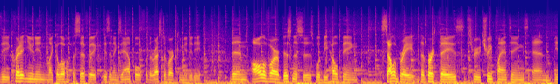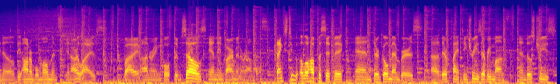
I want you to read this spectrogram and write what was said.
the credit union like Aloha Pacific is an example for the rest of our community, then all of our businesses would be helping celebrate the birthdays through tree plantings and you know the honorable moments in our lives by honoring both themselves and the environment around us. Thanks to Aloha Pacific and their Go members, uh, they're planting trees every month and those trees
